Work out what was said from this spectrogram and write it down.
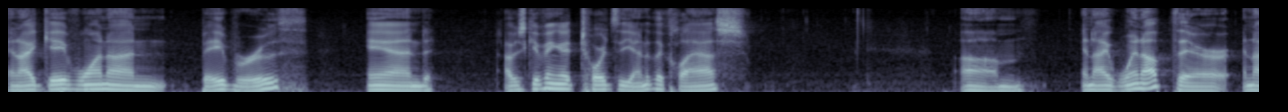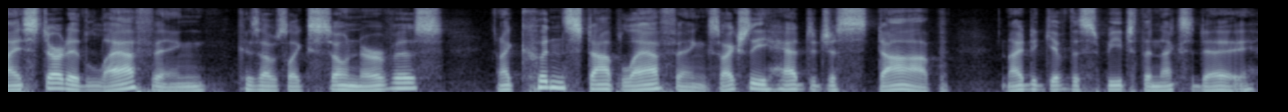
and I gave one on Babe Ruth, and I was giving it towards the end of the class. Um, and I went up there and I started laughing because I was like so nervous, and I couldn't stop laughing, so I actually had to just stop, and I had to give the speech the next day.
